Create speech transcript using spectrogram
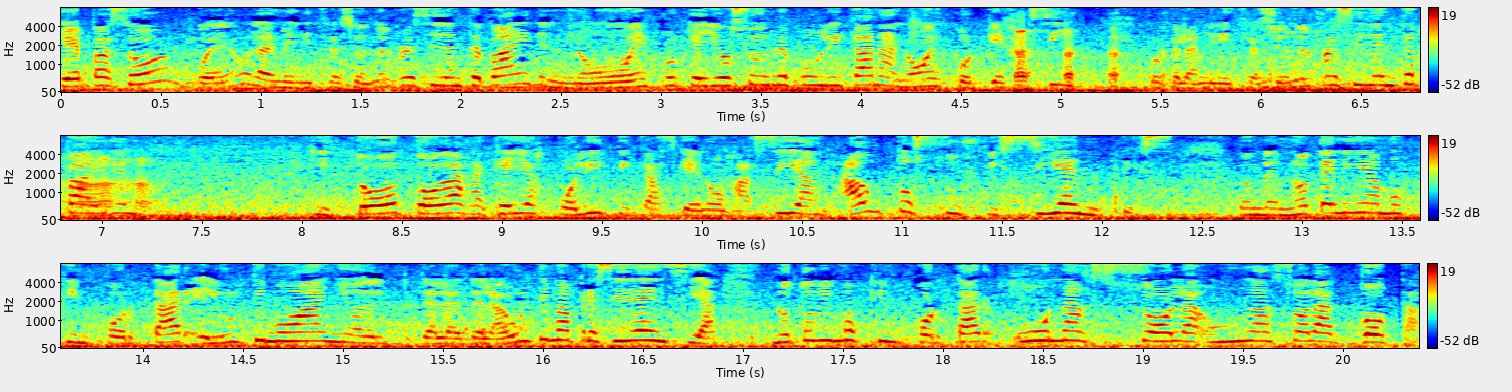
¿Qué pasó? Bueno, la administración del presidente Biden no es porque yo soy republicana, no es porque es así, porque la administración del presidente Biden quitó todas aquellas políticas que nos hacían autosuficientes, donde no teníamos que importar el último año de la, de la última presidencia, no tuvimos que importar una sola, una sola gota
